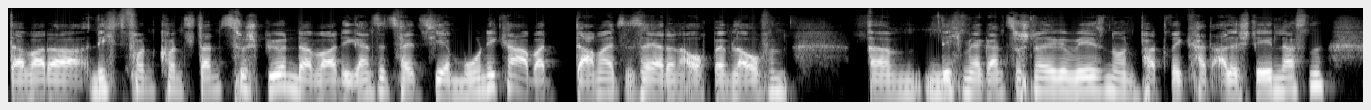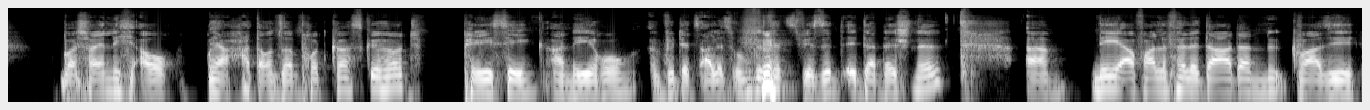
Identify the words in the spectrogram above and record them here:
Da war da nichts von Konstanz zu spüren. Da war die ganze Zeit Ziehharmonika, aber damals ist er ja dann auch beim Laufen ähm, nicht mehr ganz so schnell gewesen und Patrick hat alle stehen lassen. Wahrscheinlich auch, ja, hat er unseren Podcast gehört. Pacing, Ernährung, wird jetzt alles umgesetzt. Wir sind international. Ähm, nee, auf alle Fälle da dann quasi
